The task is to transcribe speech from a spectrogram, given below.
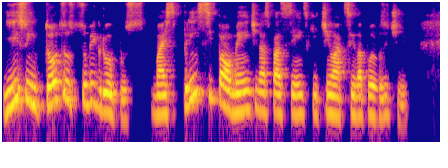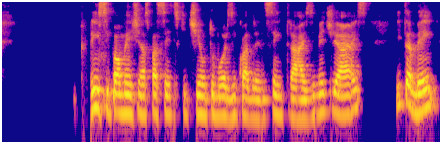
E isso em todos os subgrupos, mas principalmente nas pacientes que tinham axila positivo. Principalmente nas pacientes que tinham tumores em quadrantes centrais e mediais, e também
